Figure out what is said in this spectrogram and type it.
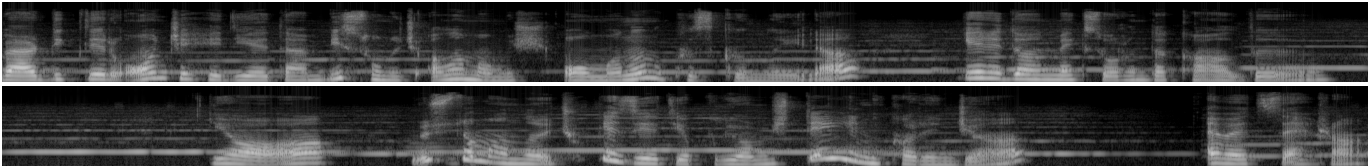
verdikleri onca hediyeden bir sonuç alamamış olmanın kızgınlığıyla geri dönmek zorunda kaldı. Ya Müslümanlara çok eziyet yapılıyormuş değil mi karınca? Evet Zehra.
